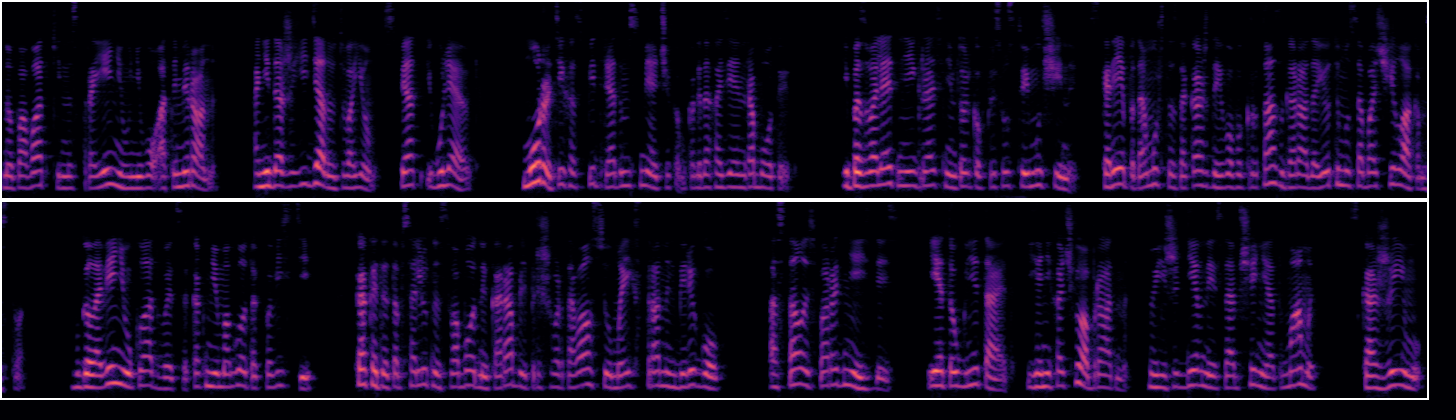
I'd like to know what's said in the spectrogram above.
но повадки и настроение у него от Эмирана. Они даже едят вдвоем, спят и гуляют. Мора тихо спит рядом с мячиком, когда хозяин работает, и позволяет мне играть с ним только в присутствии мужчины, скорее потому, что за каждое его выкрутас гора дает ему собачье лакомство. В голове не укладывается, как мне могло так повести, как этот абсолютно свободный корабль пришвартовался у моих странных берегов, Осталось пара дней здесь, и это угнетает. Я не хочу обратно, но ежедневные сообщения от мамы «скажи ему»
